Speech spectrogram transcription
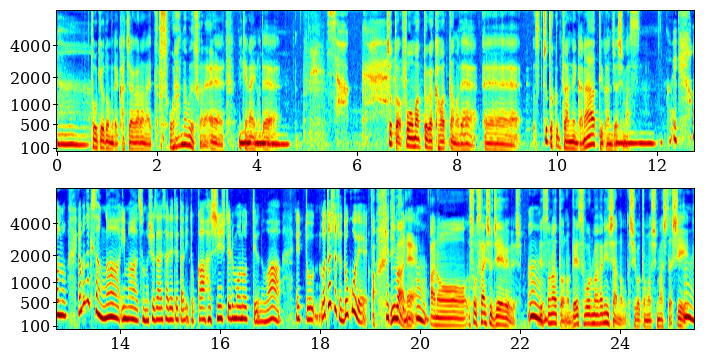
うん東京ドームで勝ち上がらないと。オランダもですかね、ええいけないので。ちょっとフォーマットが変わったので、えーちょっと残念かなっていう感じはします。えあの山崎さんが今その取材されてたりとか発信してるものっていうのは、えっと、私たちはどこであキャッチできる？今ね、うん。あのーそう最初 JWEB でしょ、うん。でその後あのベースボールマガジン社の仕事もしましたし、うん。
